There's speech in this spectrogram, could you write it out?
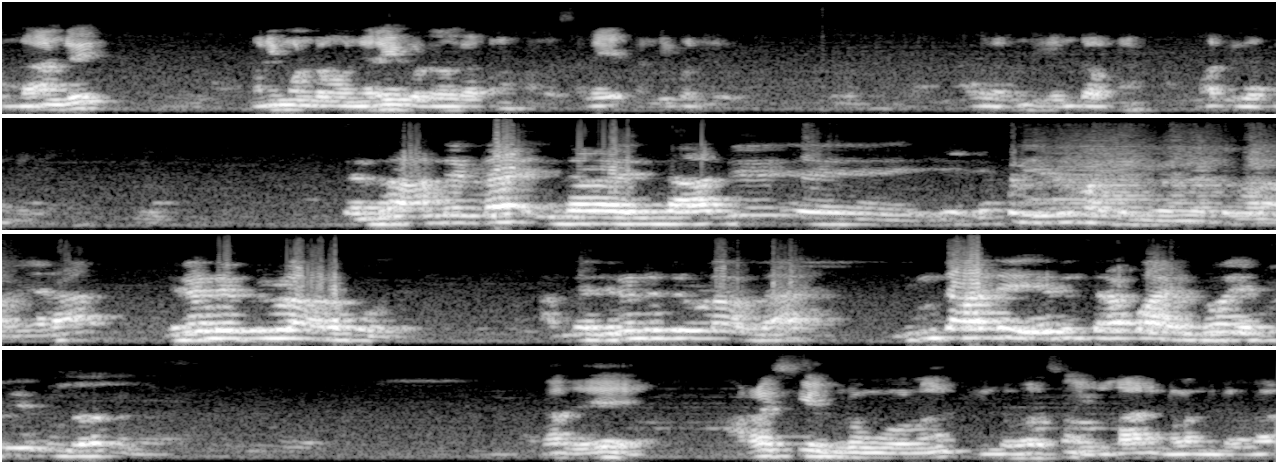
இந்த ஆண்டு மணிமண்டபம் நிறைவு பெற்றதுக்கு அப்புறம் அந்த சிலையை கண்டிப்பாக நிறைவு அதில் வந்து எந்த மாற்று கருத்தும் சென்ற ஆண்டை விட இந்த இந்த ஆண்டு எப்படி எதிர்பார்க்கறீங்க இந்த திருவிழா ஏன்னா இரண்டு திருவிழா வரப்போகுது. அந்த இரண்டு திருவிழாவில் இந்த ஆண்டு எது சிறப்பா இருக்கோ எப்படி இருக்குன்றத அதாவது அரசியல் பிரமுகர்களும் இந்த வருஷம் எல்லாரும் கலந்துக்கிறதா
